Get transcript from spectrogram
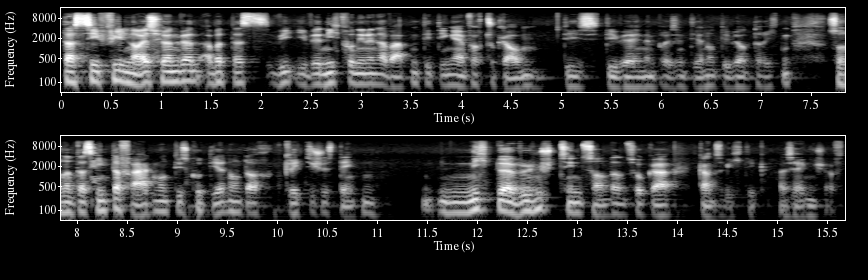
dass sie viel Neues hören werden, aber dass wir nicht von ihnen erwarten, die Dinge einfach zu glauben, die, die wir Ihnen präsentieren und die wir unterrichten, sondern das Hinterfragen und Diskutieren und auch kritisches Denken nicht nur erwünscht sind, sondern sogar ganz wichtig als Eigenschaft.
